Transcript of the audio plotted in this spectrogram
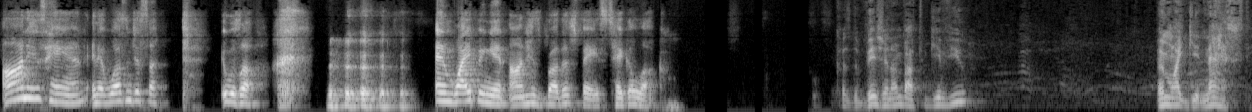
on his hand. And it wasn't just a, it was a, and wiping it on his brother's face. Take a look. Because the vision I'm about to give you it might get nasty.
